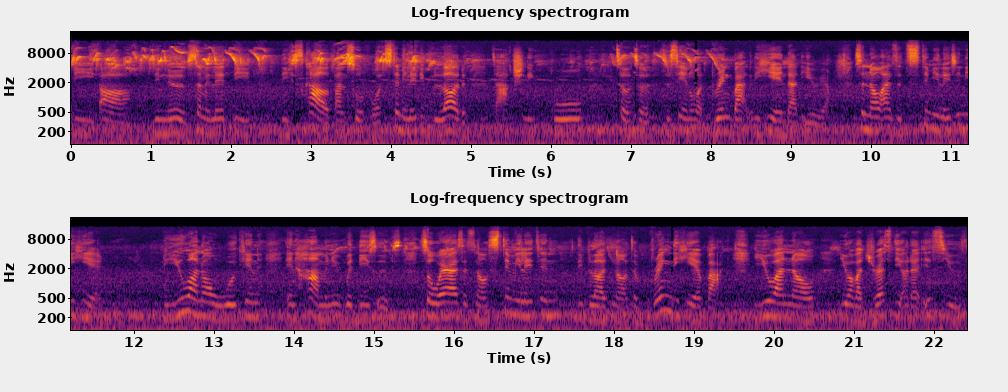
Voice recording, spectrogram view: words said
the uh, the nerves, stimulate the, the scalp and so forth, stimulate the blood to actually go to, to, to say, you know what, bring back the hair in that area. So now as it's stimulating the hair, you are now working in harmony with these herbs. So whereas it's now stimulating the blood now to bring the hair back, you are now, you have addressed the other issues.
